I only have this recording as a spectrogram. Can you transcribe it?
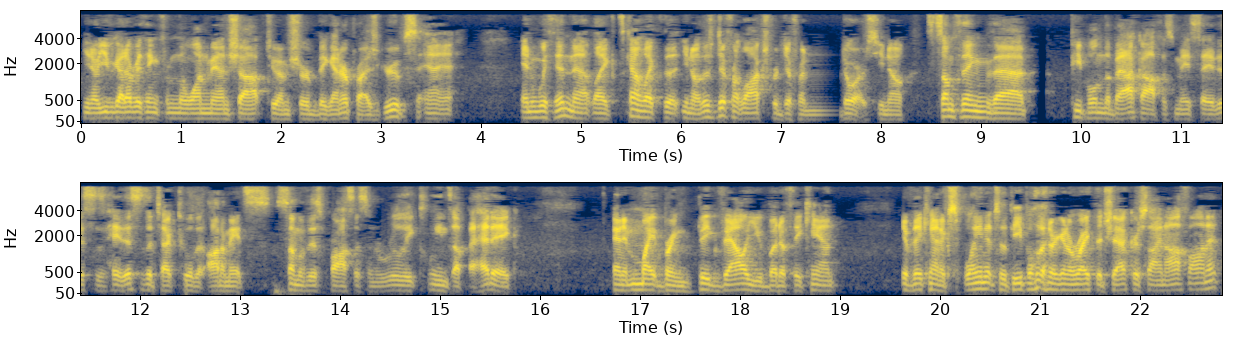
you know, you've got everything from the one man shop to I'm sure big enterprise groups and and within that, like it's kind of like the, you know, there's different locks for different doors. You know, something that people in the back office may say, this is, hey, this is a tech tool that automates some of this process and really cleans up a headache, and it might bring big value. But if they can't, if they can't explain it to the people that are going to write the check or sign off on it,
